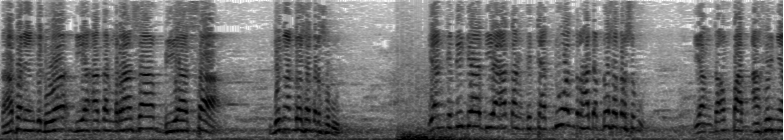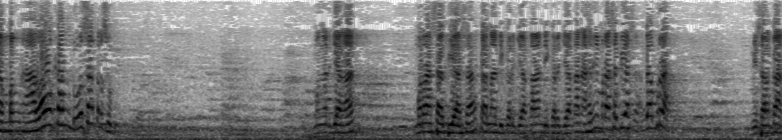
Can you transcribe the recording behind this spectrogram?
Tahapan yang kedua, dia akan merasa biasa dengan dosa tersebut. Yang ketiga, dia akan kecanduan terhadap dosa tersebut. Yang keempat, akhirnya menghalalkan dosa tersebut. Mengerjakan, merasa biasa karena dikerjakan, dikerjakan, akhirnya merasa biasa, nggak berat. Misalkan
